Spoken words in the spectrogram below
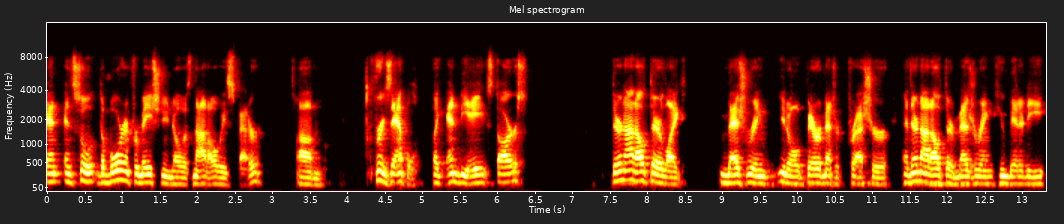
and and so the more information you know is not always better. Um, for example like nba stars they're not out there like measuring you know barometric pressure and they're not out there measuring humidity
